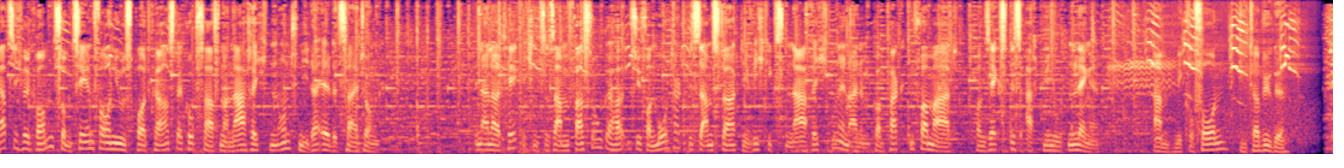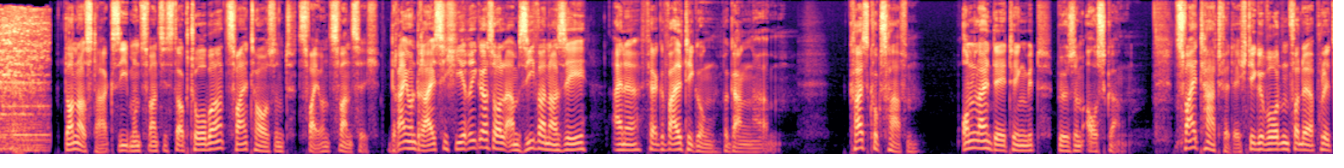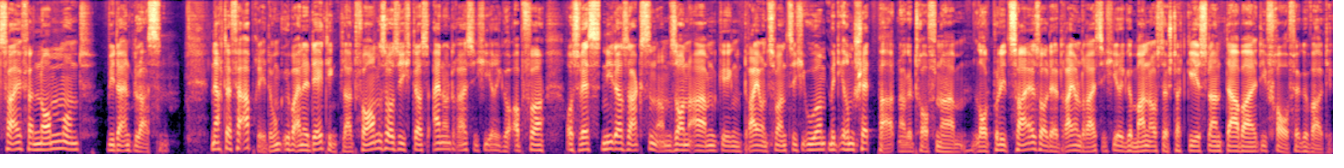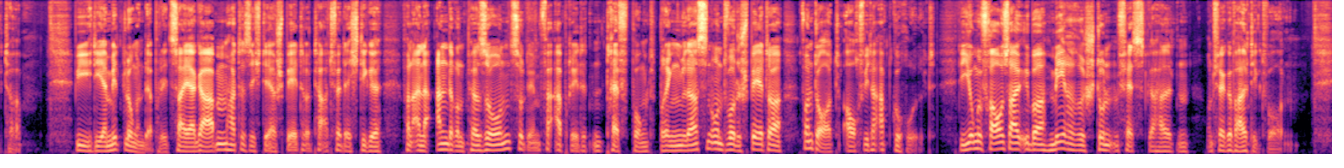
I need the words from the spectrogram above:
Herzlich willkommen zum CNV News Podcast der Cuxhavener Nachrichten und Niederelbe Zeitung. In einer täglichen Zusammenfassung erhalten Sie von Montag bis Samstag die wichtigsten Nachrichten in einem kompakten Format von sechs bis acht Minuten Länge. Am Mikrofon Dieter Büge. Donnerstag, 27. Oktober 2022. 33-Jähriger soll am Sieverner See eine Vergewaltigung begangen haben. Kreis Cuxhaven. Online-Dating mit bösem Ausgang. Zwei Tatverdächtige wurden von der Polizei vernommen und wieder entlassen. Nach der Verabredung über eine Dating-Plattform soll sich das 31-jährige Opfer aus Westniedersachsen am Sonnabend gegen 23 Uhr mit ihrem Chatpartner getroffen haben. Laut Polizei soll der 33-jährige Mann aus der Stadt Geestland dabei die Frau vergewaltigt haben. Wie die Ermittlungen der Polizei ergaben, hatte sich der spätere Tatverdächtige von einer anderen Person zu dem verabredeten Treffpunkt bringen lassen und wurde später von dort auch wieder abgeholt. Die junge Frau sei über mehrere Stunden festgehalten und vergewaltigt worden.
